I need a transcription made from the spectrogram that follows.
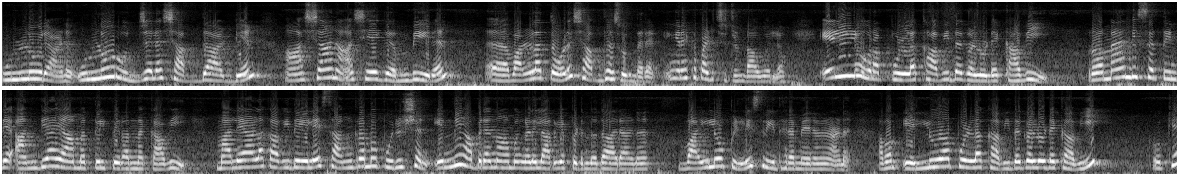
ഉള്ളൂരാണ്. ഉള്ളൂർ ഉജ്ജ്വല ശബ്ദാഢ്യൻ ആശാൻ ആശയ ഗംഭീരൻ വള്ളത്തോൾ ശബ്ദസുന്ദരൻ. ഇങ്ങനെയൊക്കെ പഠിച്ചിട്ടുണ്ടാവുമല്ലോ. എല്ലുറപ്പുള്ള കവിതകളുടെ കവി റൊമാന്റിസത്തിന്റെ അന്ത്യയാമത്തിൽ പിറന്ന കവി മലയാള കവിതയിലെ സംക്രമ പുരുഷൻ എന്നീ അപരനാമങ്ങളിൽ അറിയപ്പെടുന്നത് ആരാണ്? വൈലോപ്പിള്ളി ശ്രീധരമേനോനാണ്. അപ്പം എല്ലുറപ്പുള്ള കവിതകളുടെ കവി ഓക്കെ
